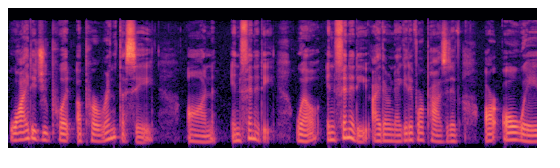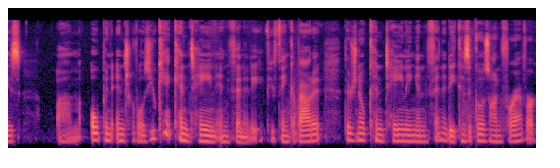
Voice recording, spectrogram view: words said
why did you put a parenthesis on infinity? Well, infinity, either negative or positive, are always um, open intervals. You can't contain infinity. If you think about it, there's no containing infinity because it goes on forever.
